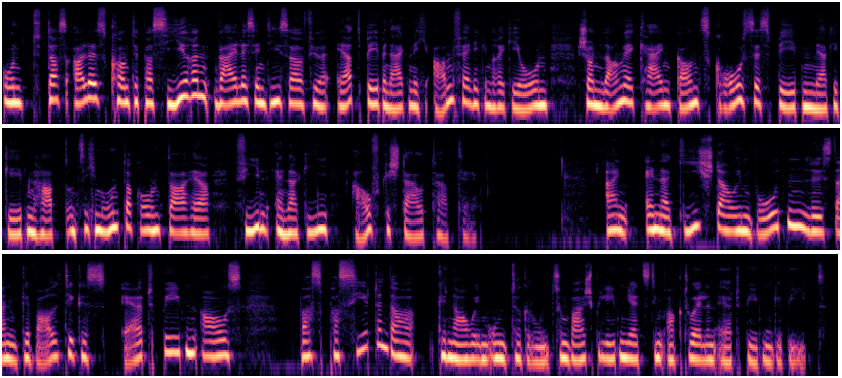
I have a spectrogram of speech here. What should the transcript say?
Und das alles konnte passieren, weil es in dieser für Erdbeben eigentlich anfälligen Region schon lange kein ganz großes Beben mehr gegeben hat und sich im Untergrund daher viel Energie aufgestaut hatte. Ein Energiestau im Boden löst ein gewaltiges Erdbeben aus. Was passiert denn da genau im Untergrund, zum Beispiel eben jetzt im aktuellen Erdbebengebiet?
